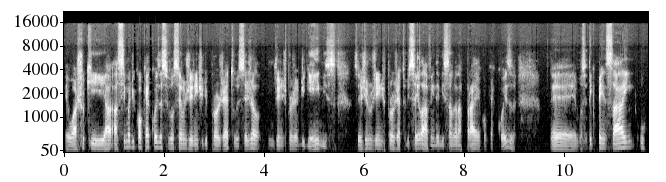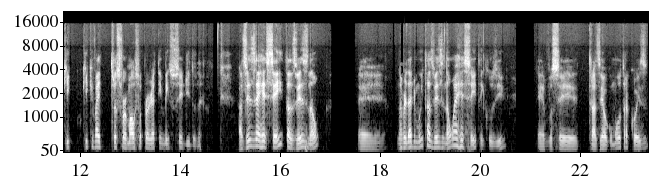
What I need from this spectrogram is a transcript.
Eu acho que acima de qualquer coisa, se você é um gerente de projeto, seja um gerente de projeto de games, seja um gerente de projeto de, sei lá, vender miçanga na praia, qualquer coisa, é, você tem que pensar em o que, o que, que vai transformar o seu projeto em bem sucedido, né? Às vezes é receita, às vezes não. É, na verdade, muitas vezes não é receita, inclusive é, você trazer alguma outra coisa.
